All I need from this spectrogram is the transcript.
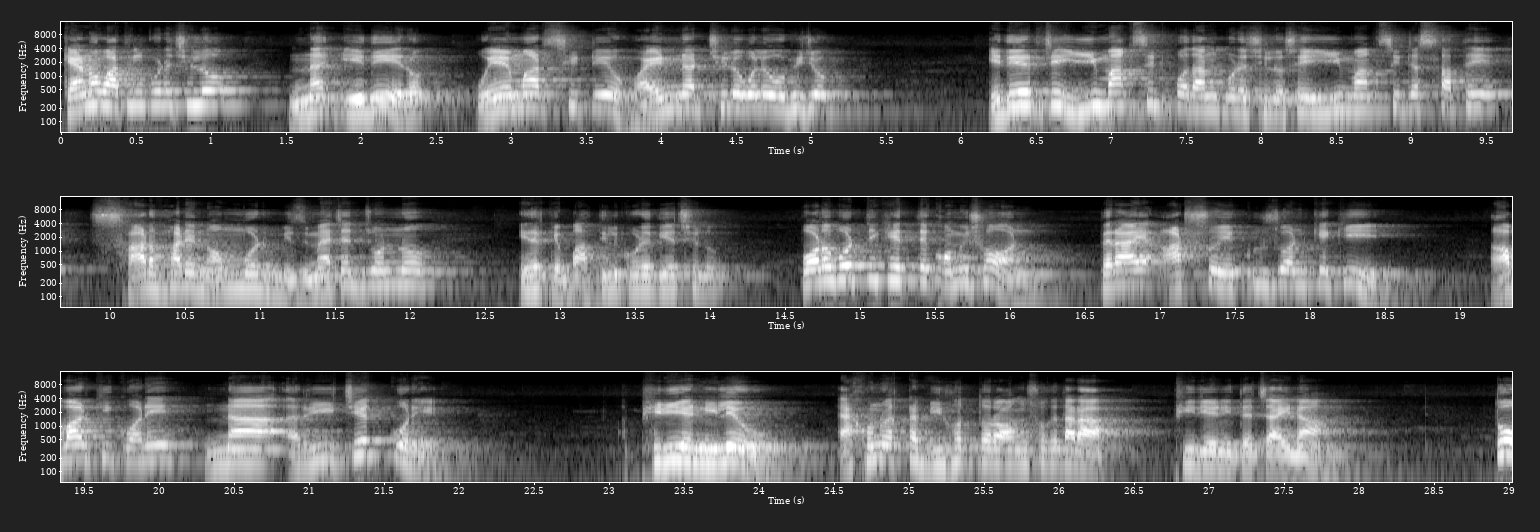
কেন বাতিল করেছিল? না এদের ওএমআর সিটে হোয়াইটনার ছিল বলে অভিযোগ। এদের যে ই মার্কশিট প্রদান করেছিল, সেই ই মার্কশিটের সাথে সার্ভারে নম্বর মিসম্যাচের জন্য এদেরকে বাতিল করে দিয়েছিল। পরবর্তী ক্ষেত্রে কমিশন প্রায় আটশো একুশ জনকে কি আবার কি করে না রিচেক করে ফিরিয়ে নিলেও এখনও একটা বৃহত্তর অংশকে তারা ফিরিয়ে নিতে চায় না। তো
